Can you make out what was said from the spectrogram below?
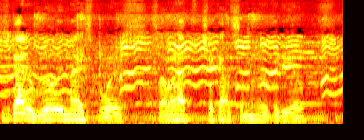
She's got a really nice voice, so I'm gonna have to check out some of her videos.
